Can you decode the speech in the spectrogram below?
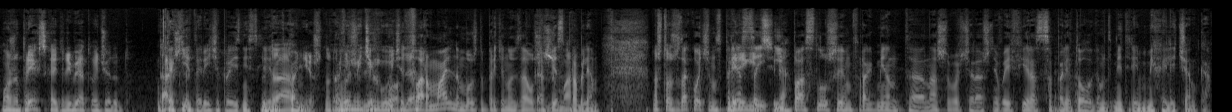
можно приехать и сказать, ребята, вы что тут Какие-то речи произнесли. Да. Конечно, конечно. Вы митингуете, легко. да? Формально можно притянуть за уши Кошмар. без проблем. Ну что ж, закончим с прессой и послушаем фрагмент э, нашего вчерашнего эфира с политологом Дмитрием Михаличенко.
